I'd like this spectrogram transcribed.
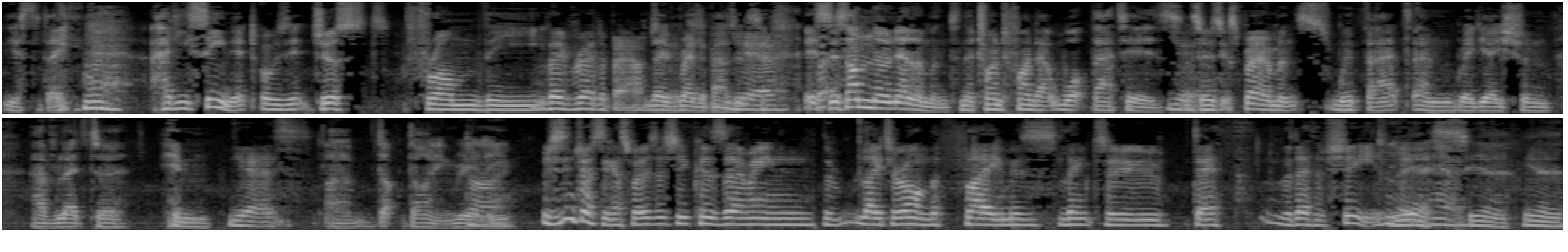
yesterday. had he seen it, or is it just from the. They've read about They've it. read about it. Yeah. It's But- this unknown element, and they're trying to find out what that is. Yeah. And so his experiments with that and radiation have led to him yes. uh, d- dying, really. Dying. Which is interesting, I suppose, actually, because I mean, the, later on, the flame is linked to death, the death of she, isn't it? Yes, yeah. yeah,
